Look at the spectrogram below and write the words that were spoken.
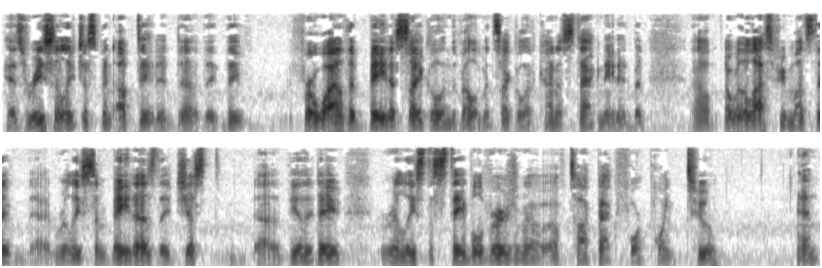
has recently just been updated. Uh, they, they've for a while the beta cycle and development cycle had kind of stagnated, but uh, over the last few months they've uh, released some betas. They just uh, the other day released the stable version of, of TalkBack 4.2, and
